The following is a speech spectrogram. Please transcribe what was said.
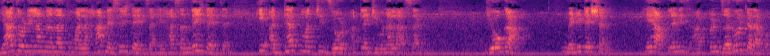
ह्या जोडीला मला तुम्हाला हा मेसेज द्यायचा आहे हा संदेश द्यायचा आहे की अध्यात्माची जोड आपल्या जीवनाला असावी. योगा मेडिटेशन हे आपल्याला आपण जरूर करावं.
